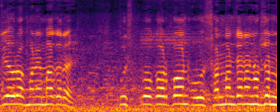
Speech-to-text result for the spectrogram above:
জিয়াউর রহমানের মাজারে পুষ্পকর্পণ ও সম্মান জানানোর জন্য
